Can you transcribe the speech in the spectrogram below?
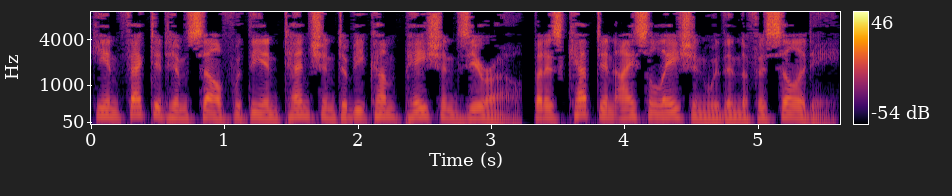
He infected himself with the intention to become patient zero, but is kept in isolation within the facility.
